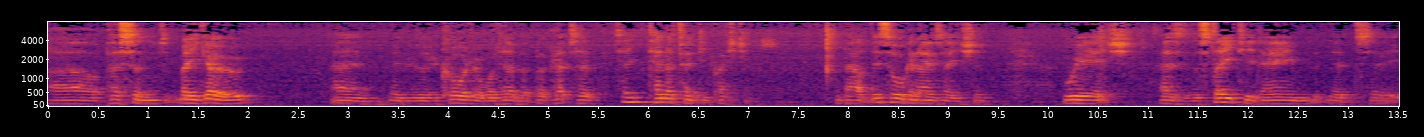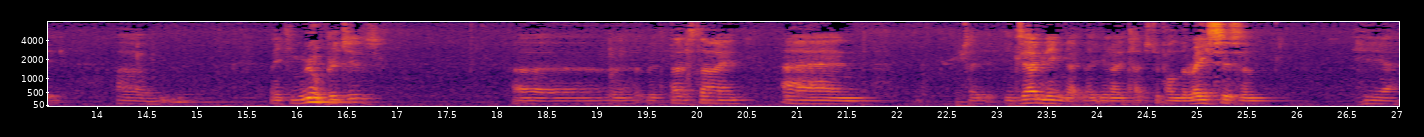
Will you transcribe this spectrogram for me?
uh, may go and maybe with a recorder or whatever, but perhaps have, say, 10 or 20 questions about this organisation which has the stated aim, let's say, um, making real bridges uh, with Palestine and say, examining that, like you and I touched upon the racism here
